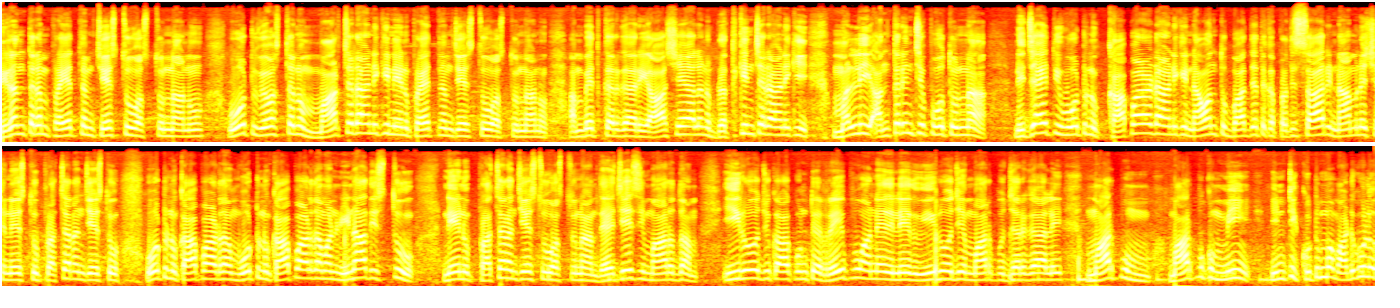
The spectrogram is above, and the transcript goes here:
నిరంతరం ప్రయత్నం చేస్తూ వస్తున్నాను. ఓటు వ్యవస్థను మార్చడానికి నేను ప్రయత్నం చేస్తూ వస్తున్నాను. అంబేద్కర్ గారి ఆశయాలను బ్రతికించడానికి మళ్ళీ అంతరించిపోతున్న నిజాయితీ ఓటును కాపాడడానికి నా వంతు బాధ్యతగా ప్రతిసారి నామినేషన్ వేస్తూ ప్రచారం చేస్తూ ఓటును కాపాడదాం ఓటును కాపాడదామని నినాదిస్తూ నేను ప్రచారం చేస్తూ వస్తున్నాను. దయచేసి మారుదాం. ఈ రోజు కాకుంటే రేపు అనేది లేదు. ఈరోజే మార్పు జరగాలి. మార్పు మార్పుకు మీ ఇంటి కుటుంబం అడుగులు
